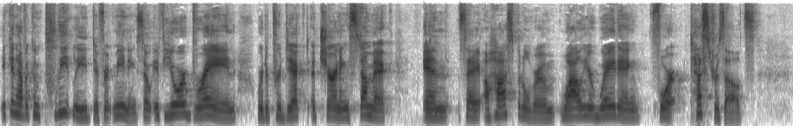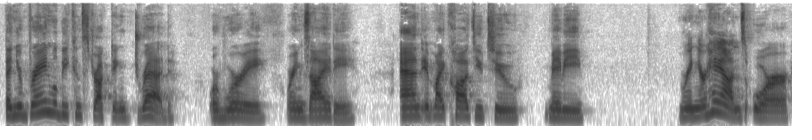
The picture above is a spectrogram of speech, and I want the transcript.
it can have a completely different meaning. So if your brain were to predict a churning stomach in, say, a hospital room while you're waiting for test results, then your brain will be constructing dread or worry or anxiety. And it might cause you to maybe wring your hands or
